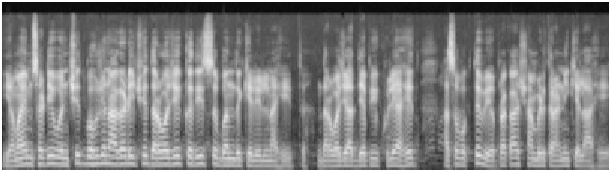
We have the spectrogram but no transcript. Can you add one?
एमआयएमसाठी आय एमसाठी वंचित बहुजन आघाडीचे दरवाजे कधीच बंद केलेले नाहीत. दरवाजे अद्यापही खुले आहेत असं वक्तव्य प्रकाश आंबेडकरांनी केलं आहे.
